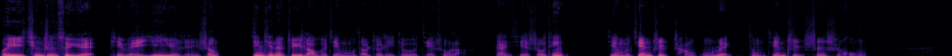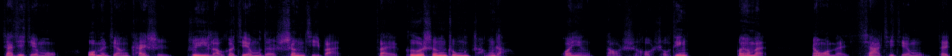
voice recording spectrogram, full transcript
回忆青春岁月，品味音乐人生。今天的治愈老歌节目到这里就结束了，感谢收听。节目监制常红瑞，总监制申世红。下期节目我们将开始追忆老歌节目的升级版，在歌声中成长。欢迎到时候收听，朋友们，让我们下期节目再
